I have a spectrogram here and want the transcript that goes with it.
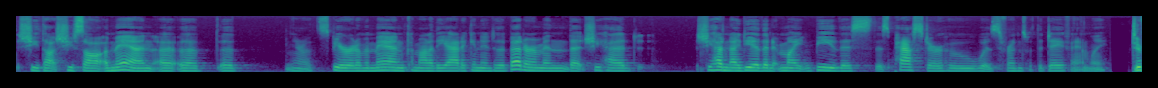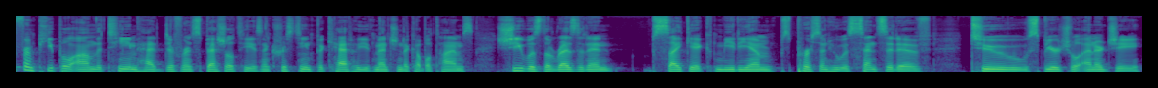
she thought she saw a man, a, a, a you know spirit of a man come out of the attic and into the bedroom, and that she had she had an idea that it might be this this pastor who was friends with the Day family. Different people on the team had different specialties, and Christine Paquette, who you've mentioned a couple times, she was the resident psychic medium person who was sensitive to spiritual energy.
